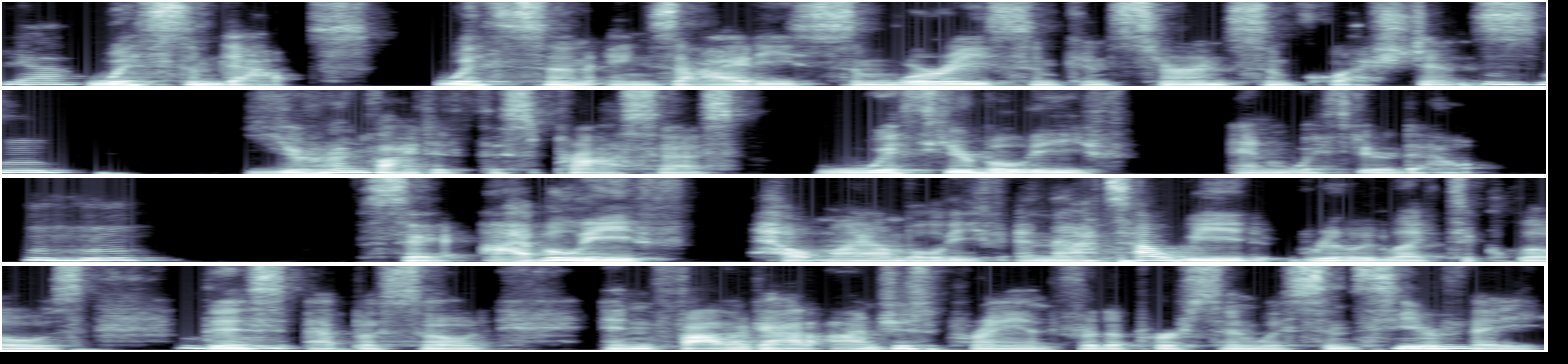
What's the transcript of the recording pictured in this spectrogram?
yeah. with some doubts, with some anxieties, some worries, some concerns, some questions. Mm-hmm. You're invited to this process with your belief and with your doubt. Mm-hmm. Say, I believe, help my unbelief. And that's how we'd really like to close mm-hmm. this episode. And Father God, I'm just praying for the person with sincere mm-hmm. faith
